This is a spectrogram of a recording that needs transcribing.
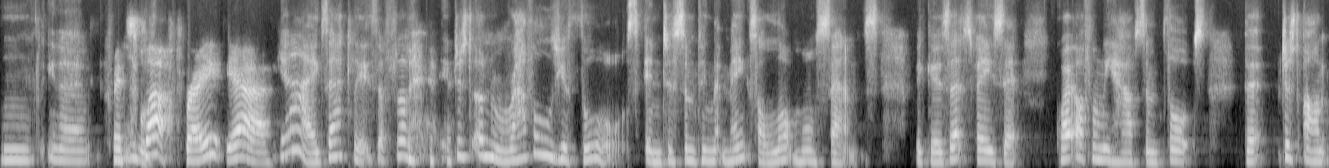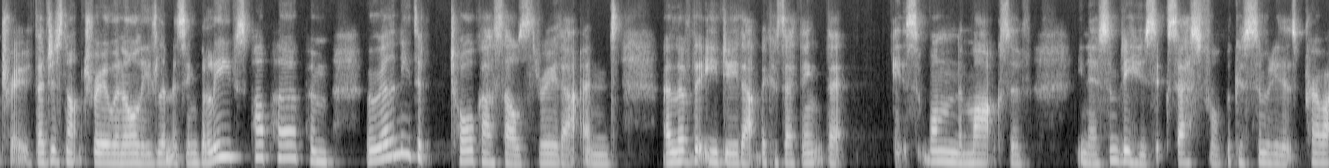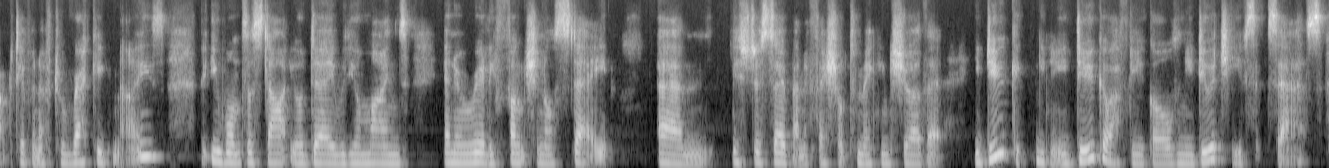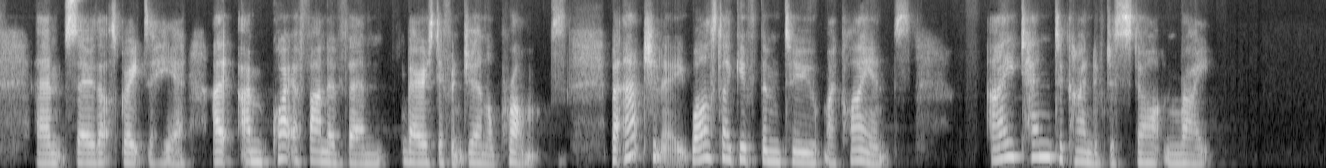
Mm, you know it's ooh. fluff right? Yeah. Yeah exactly. It's a fluff. It just unravels your thoughts into something that makes a lot more sense because let's face it quite often we have some thoughts that just aren't true. They're just not true and all these limiting beliefs pop up and we really need to talk ourselves through that. And i love that you do that because i think that it's one of the marks of you know somebody who's successful because somebody that's proactive enough to recognize that you want to start your day with your mind in a really functional state um, is just so beneficial to making sure that you do you know you do go after your goals and you do achieve success. Um, so that's great to hear. I, am quite a fan of um, various different journal prompts but actually whilst i give them to my clients i tend to kind of just start and write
